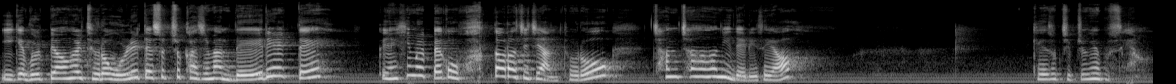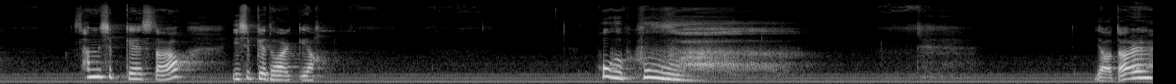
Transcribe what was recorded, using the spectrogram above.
이게 물병을 들어 올릴 때 수축하지만 내릴 때 그냥 힘을 빼고 확 떨어지지 않도록 천천히 내리세요. 계속 집중해 보세요. 30개 했어요. 20개 더 할게요. 호흡 후. 여덟,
